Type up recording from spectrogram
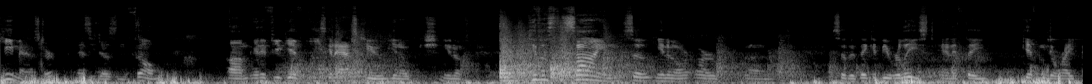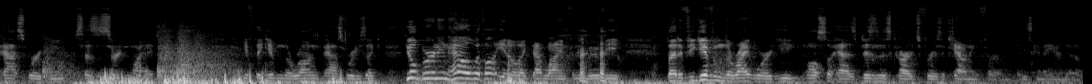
keymaster, as he does in the film. Um, and if you give, he's going to ask you, you know, sh- you know, give us the sign, so you know, or, uh, so that they can be released. And if they give him the right password, he says a certain line of dialogue. If they give him the wrong password, he's like, "You'll burn in hell with all," you know, like that line from the movie. but if you give him the right word, he also has business cards for his accounting firm that he's going to hand out.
